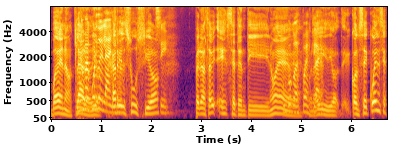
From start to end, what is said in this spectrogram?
bueno, claro. No me acuerdo el año. Harry el sucio. Sí. Pero hasta es 79. Un poco después, claro. consecuencias,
